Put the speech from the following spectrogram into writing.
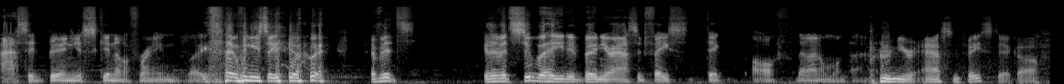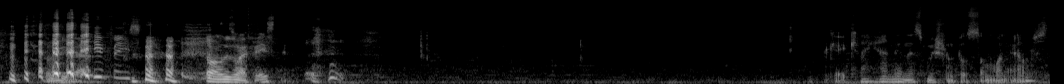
acid burn your skin off rain. Like when you say if it's because if it's superheated burn your acid face dick off, then I don't want that. Burn your ass and face stick off. Don't do that. Your face. Don't lose my face. Okay, can I hand in this mission to someone else?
